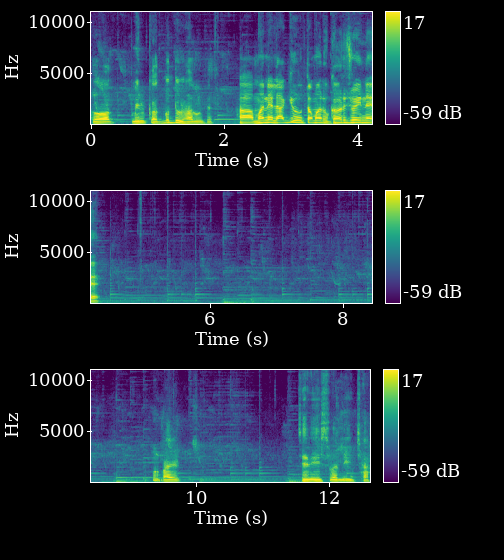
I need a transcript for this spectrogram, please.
ઘર મિલકત બધું સારું છે. હા મને લાગ્યું તમારું ઘર જોઈને પણ ભાઈ જેવી ઈશ્વરની ઈચ્છા.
